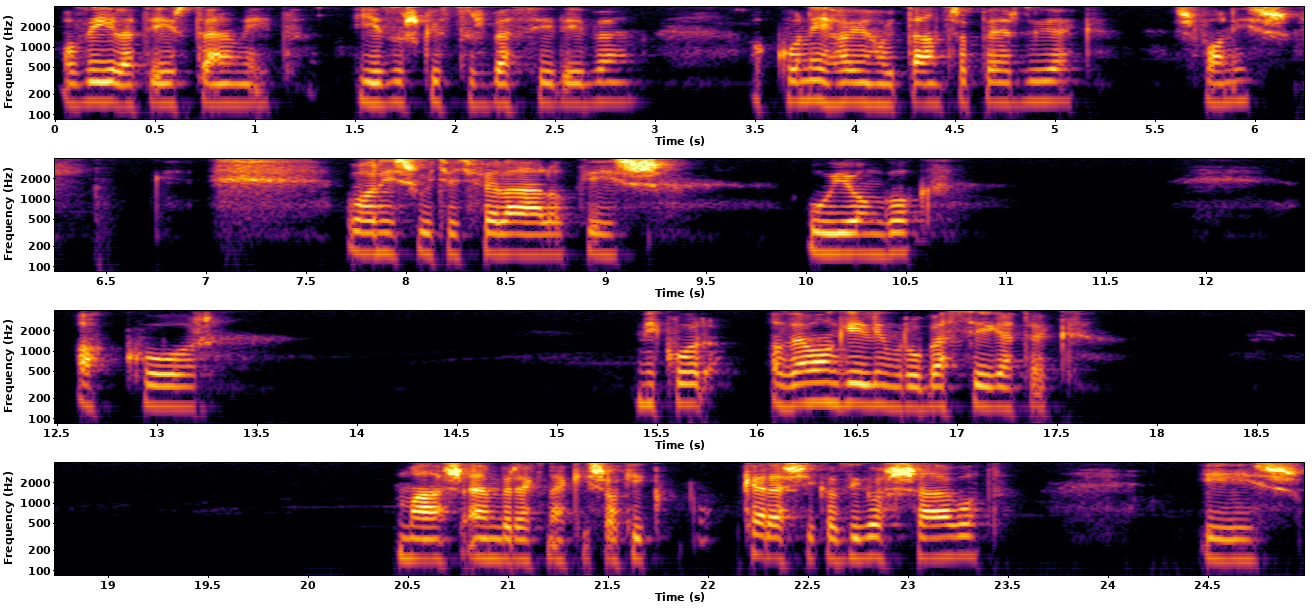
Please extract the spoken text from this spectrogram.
az élet értelmét Jézus Krisztus beszédében, akkor néha jön, hogy táncra perdüljek, és van is. Van is úgy, hogy felállok és újongok, akkor mikor az evangéliumról beszélgetek más embereknek is, akik keresik az igazságot, és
